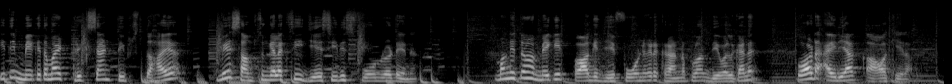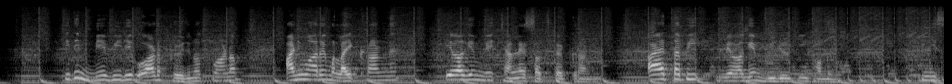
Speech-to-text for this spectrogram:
ඉතින් මේක තමයි ට්‍රික්සන් ටිප්ස් දහය. මේ සම්සුන් ගලක්සි ජේසිරිස් ෆෝන්ලට එන. මංහිතම මේකින් වගේ ජේ ෆෝන් එකට කරන්න පුළුවන් දේවල් ගන පෝට අයිඩියක් ආව කියලා. ඉතින් මේ වීඩියක වාට ප්‍රයෝජනොත්වානම් අනිවාරයම ලයි කරන්න. ඒවගේ මේ චැනලය සබස්ක්‍රයිබ් කරන්න. අයත් අපි මේ වගේ විඩියෝකින් හමවා පිස්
